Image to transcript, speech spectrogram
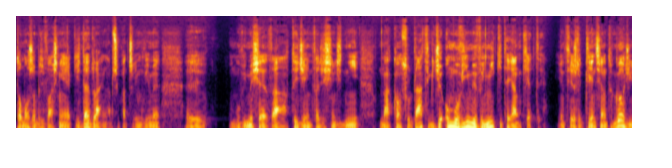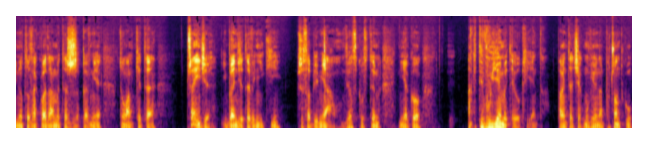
to może być właśnie jakiś deadline na przykład, czyli mówimy, yy, umówimy się za tydzień, za 10 dni na konsultacji, gdzie omówimy wyniki tej ankiety. Więc jeżeli klient się na to godzi, no to zakładamy też, że pewnie tą ankietę przejdzie i będzie te wyniki przy sobie miał. W związku z tym niejako aktywujemy tego klienta. Pamiętacie, jak mówiłem na początku,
